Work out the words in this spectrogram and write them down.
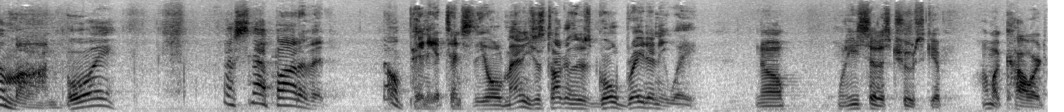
come on, boy. Now snap out of it. Don't pay any attention to the old man. He's just talking to his gold braid anyway. No, what he said is true, Skip. I'm a coward.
